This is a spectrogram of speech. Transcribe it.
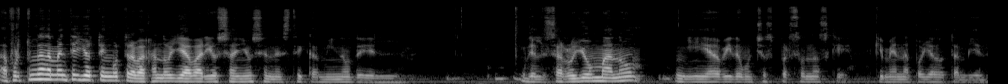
Afortunadamente yo tengo trabajando ya varios años en este camino del, del desarrollo humano y ha habido muchas personas que, me han apoyado también,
